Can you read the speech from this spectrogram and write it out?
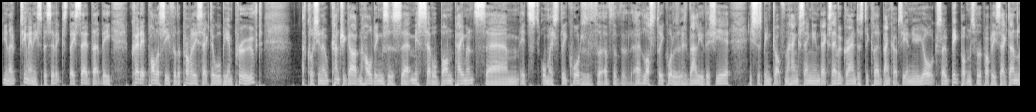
you know, too many specifics. They said that the credit policy for the property sector will be improved. Of course, you know, Country Garden Holdings has uh, missed several bond payments. Um, it's almost three quarters of the, of the uh, lost three quarters of its value this year. It's just been dropped from the Hang Seng Index. Evergrande has declared bankruptcy in New York. So big problems for the property sector and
